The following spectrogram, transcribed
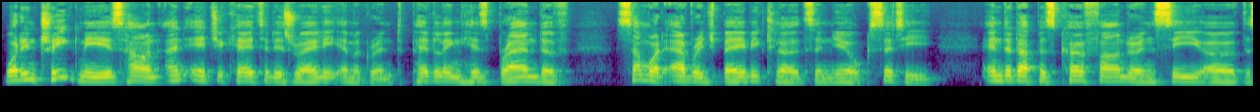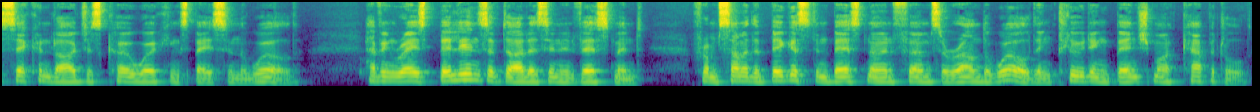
What intrigued me is how an uneducated Israeli immigrant peddling his brand of somewhat average baby clothes in New York City ended up as co founder and CEO of the second largest co working space in the world, having raised billions of dollars in investment from some of the biggest and best known firms around the world, including Benchmark Capital,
